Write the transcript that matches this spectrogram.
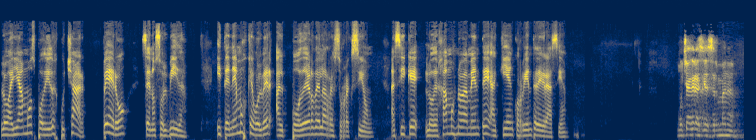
lo hayamos podido escuchar, pero se nos olvida y tenemos que volver al poder de la resurrección. Así que lo dejamos nuevamente aquí en Corriente de Gracia. Muchas gracias, hermana.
